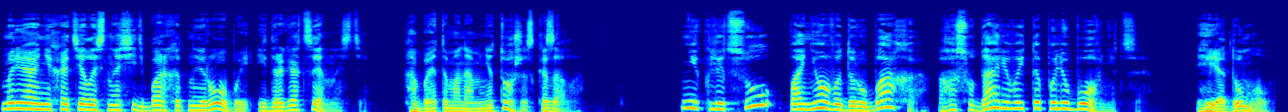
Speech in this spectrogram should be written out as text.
Мариане хотелось носить бархатные робы и драгоценности. Об этом она мне тоже сказала. Не к лицу Панева да рубаха государевой-то полюбовнице. Я думал,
